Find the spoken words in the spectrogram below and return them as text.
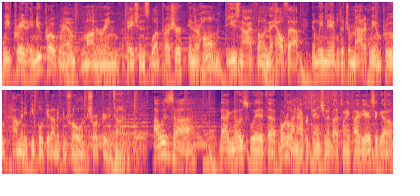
We've created a new program monitoring patients' blood pressure in their home using an iPhone and the health app, and we've been able to dramatically improve how many people get under control in a short period of time. I was uh, diagnosed with uh, borderline hypertension about 25 years ago.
